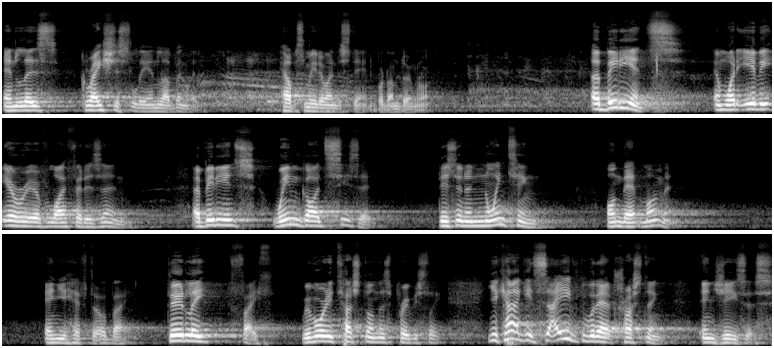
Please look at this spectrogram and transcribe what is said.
and Liz graciously and lovingly helps me to understand what I'm doing wrong. Obedience in whatever area of life it is in. Obedience when God says it. There's an anointing on that moment, and you have to obey. Thirdly, faith. We've already touched on this previously. You can't get saved without trusting in Jesus.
